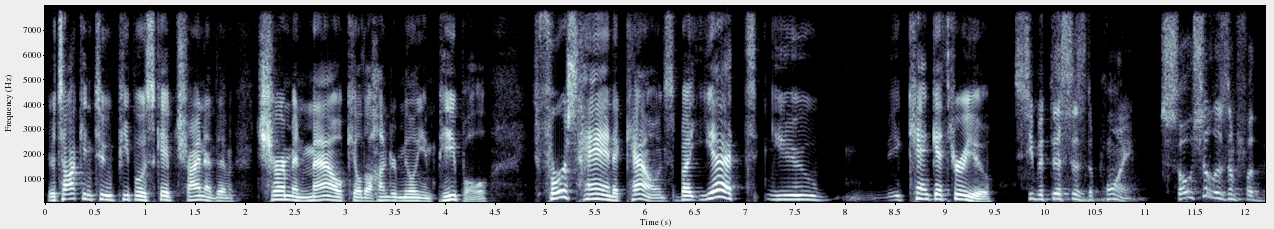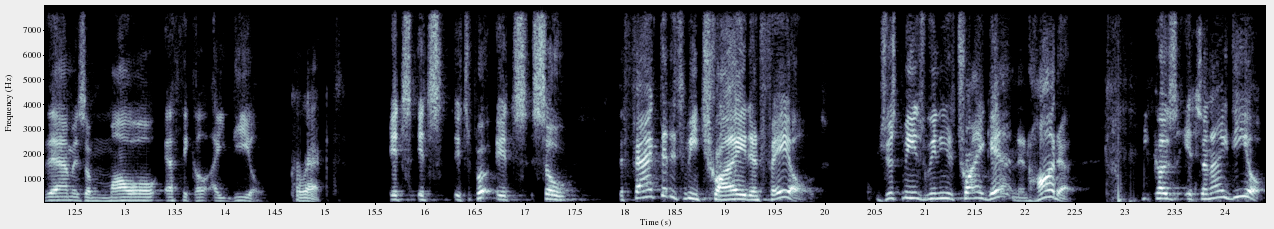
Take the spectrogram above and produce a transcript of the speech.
You're talking to people who escaped China. The Chairman Mao killed 100 million people. First-hand accounts, but yet you it can't get through you. See, but this is the point. Socialism for them is a moral, ethical ideal. Correct. It's it's it's it's so the fact that it's being tried and failed just means we need to try again and harder because it's an ideal.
